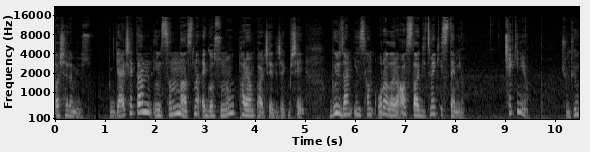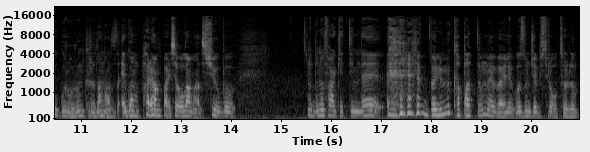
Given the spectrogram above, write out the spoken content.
başaramıyorsun. Gerçekten insanın aslında egosunu paramparça edecek bir şey. Bu yüzden insan oralara asla gitmek istemiyor. Çekiniyor. Çünkü gururun kırılamaz. Egon paramparça olamaz. Şu bu. Bunu fark ettiğimde bölümü kapattım ve böyle uzunca bir süre oturdum.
